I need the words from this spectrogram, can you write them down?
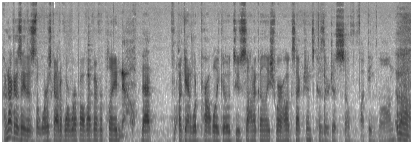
I'm not going to say this is the worst God of War ripoff I've ever played. No. That, again, would probably go to Sonic Unleashed Werehog sections because they're just so fucking long. oh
